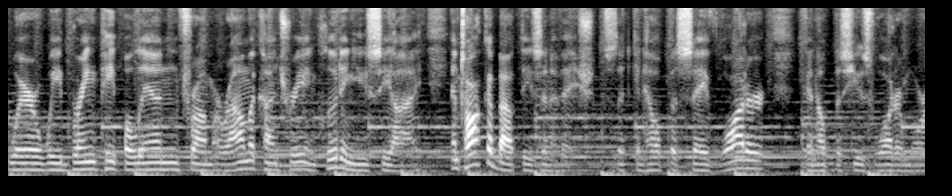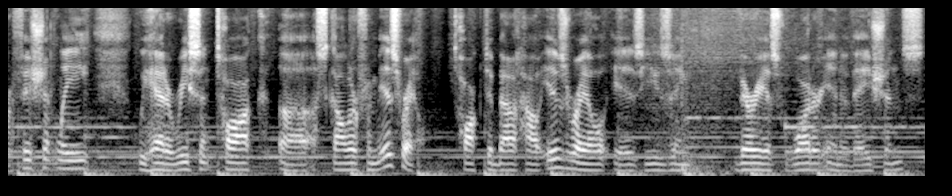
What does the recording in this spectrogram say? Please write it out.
where we bring people in from around the country, including UCI, and talk about these innovations that can help us save water, can help us use water more efficiently. We had a recent talk, uh, a scholar from Israel talked about how Israel is using various water innovations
